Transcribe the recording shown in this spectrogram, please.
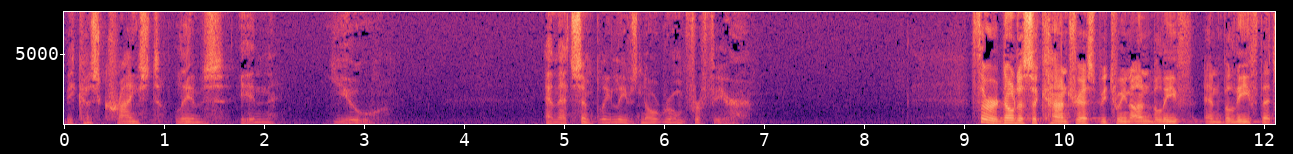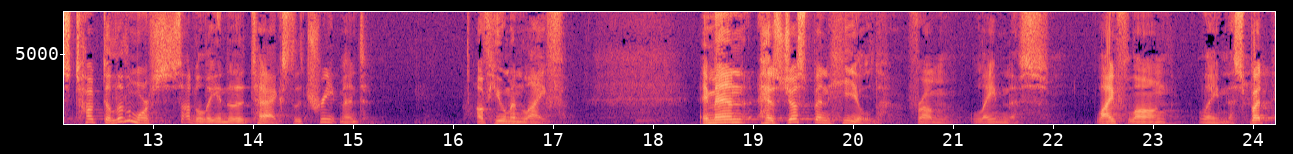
Because Christ lives in you. And that simply leaves no room for fear. Third, notice a contrast between unbelief and belief that's tucked a little more subtly into the text the treatment of human life. A man has just been healed from lameness, lifelong lameness. But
